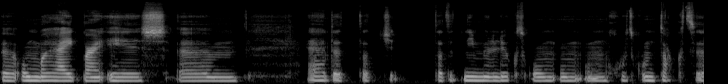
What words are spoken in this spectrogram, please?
uh, onbereikbaar is. Hè, dat, dat, je, dat het niet meer lukt om, om, om goed contact uh,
